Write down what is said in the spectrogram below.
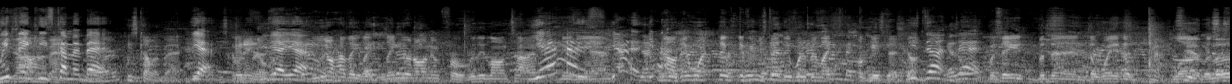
we think he's coming back. He's coming back. Yeah. It ain't over. Yeah, yeah. You know how they like lingered on him for a really long time Yes, near the end? yeah, yeah. No, they weren't. They, if he was dead, they would have been like, okay, he's dead. He's done, dead. But they, but then the way the blood was blood,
